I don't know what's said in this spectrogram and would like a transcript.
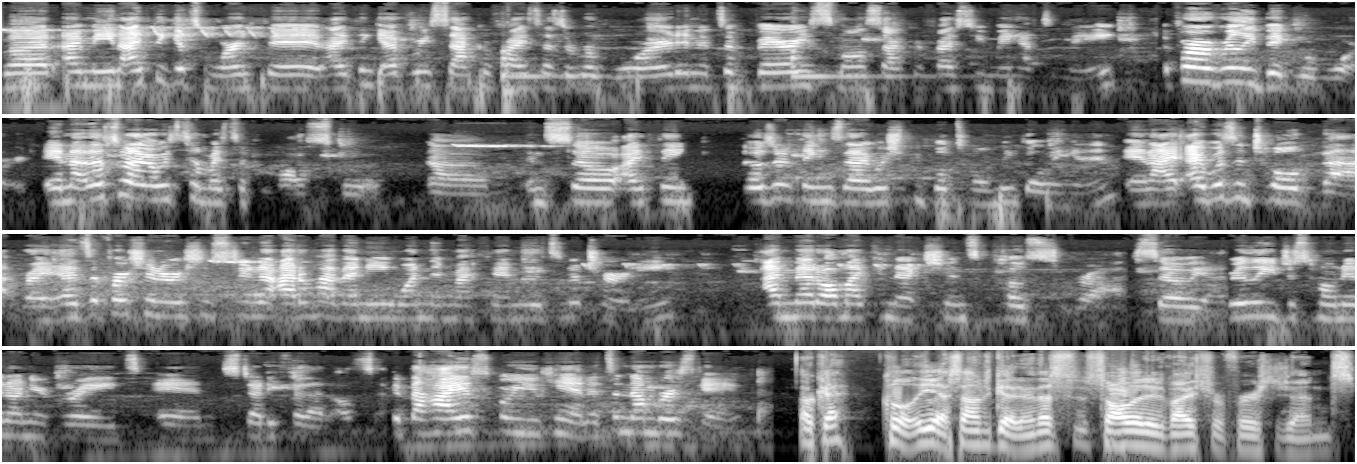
But I mean, I think it's worth it. I think every sacrifice has a reward, and it's a very small sacrifice you may have to make for a really big reward. And that's what I always tell myself in law school. Um, and so I think those are things that I wish people told me going in. And I, I wasn't told that, right? As a first generation student, I don't have anyone in my family that's an attorney. I met all my connections post grad. So yeah, really just hone in on your grades and study for that LSAT. Get the highest score you can. It's a numbers game. Okay, cool. Yeah, sounds good. And that's solid advice for first gens.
